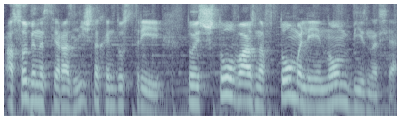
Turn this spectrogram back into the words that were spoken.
особенности различных индустрий, то есть что важно в том или ином бизнесе.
